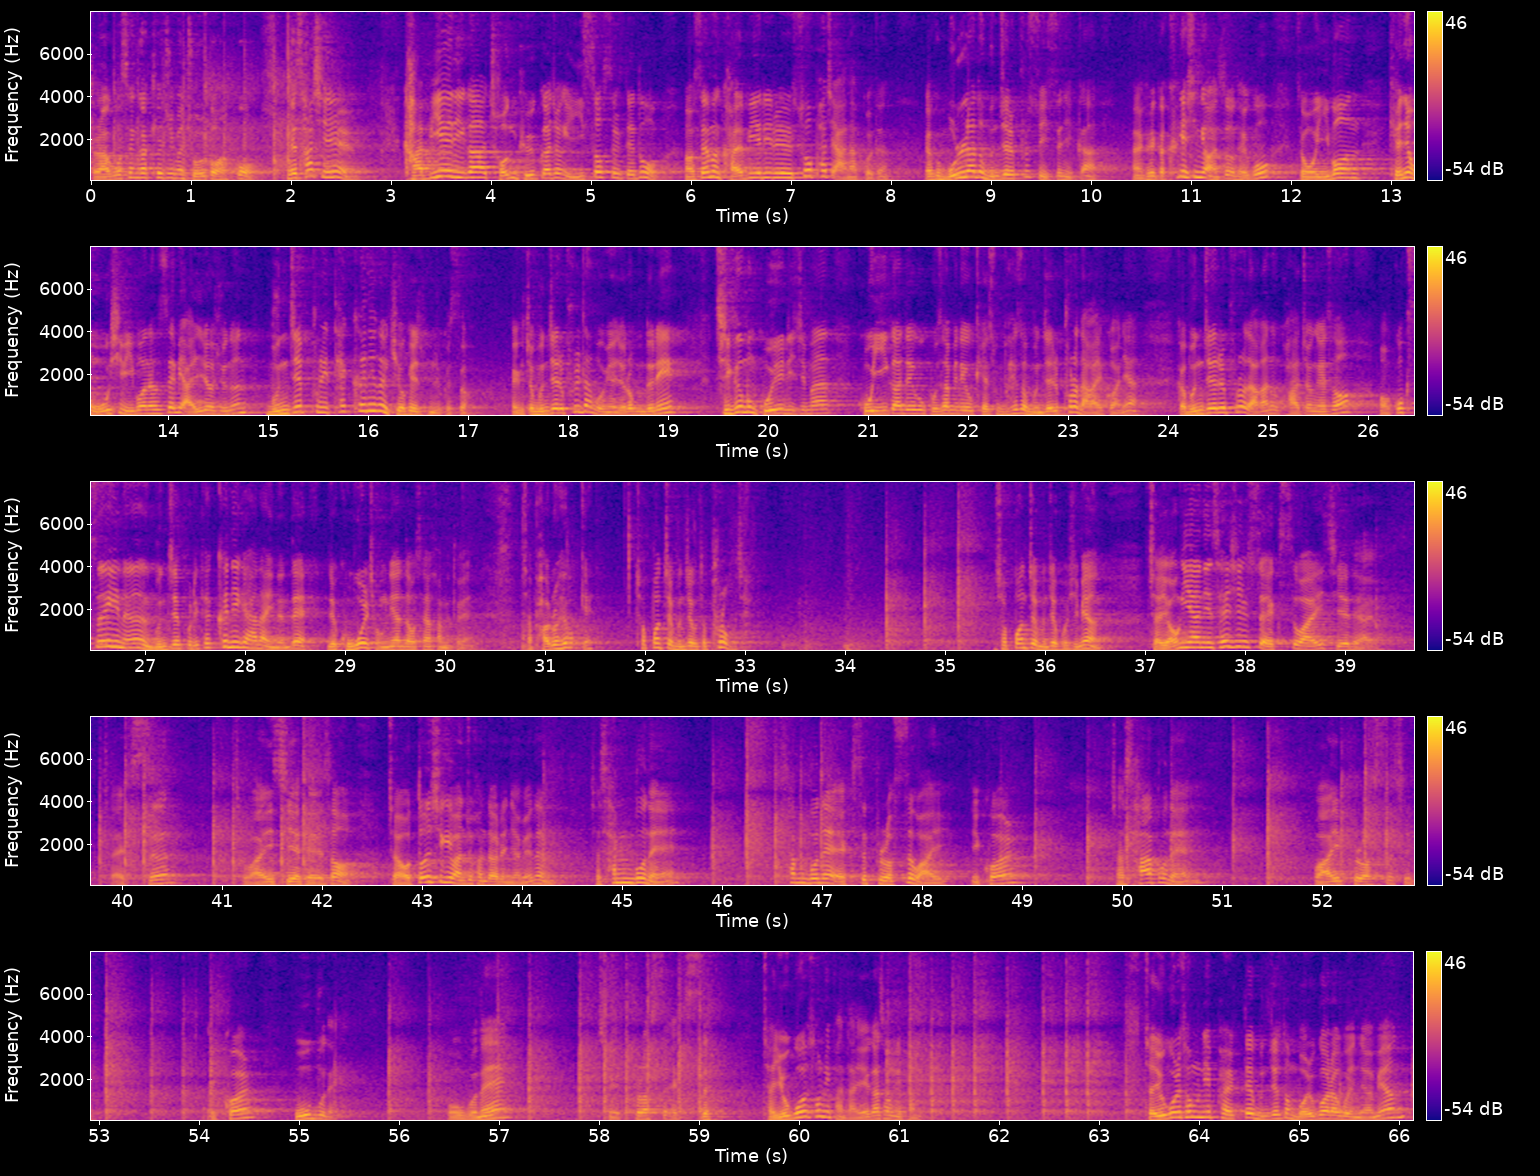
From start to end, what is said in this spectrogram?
라고 생각해주면 좋을 것 같고. 근데 사실, 가비에리가 전 교육과정에 있었을 때도, 어, 쌤은 가비에리를 수업하지 않았거든. 그러니까 그 몰라도 문제를 풀 수 있으니까. 아, 그러니까 크게 신경 안 써도 되고, 뭐 이번 개념 52번에서 쌤이 알려주는 문제풀이 테크닉을 기억해 줬으면 좋겠어. 알겠죠? 문제를 풀다 보면 여러분들이 지금은 고1이지만 고2가 되고 고3이 되고 계속 해서 문제를 풀어 나갈 거 아니야? 그러니까 문제를 풀어 나가는 과정에서 어, 꼭 쓰이는 문제풀이 테크닉이 하나 있는데 이제 그걸 정리한다고 생각하면 돼. 자, 바로 해볼게. 첫 번째 문제부터 풀어보자. 첫 번째 문제 보시면 자, 0이 아닌 세실수 x, y, g에 대하여 자, x, 자, y, g에 대해서 자, 어떤 식이 만족한다 그랬냐면은 자, 3분의 3분의 x 플러스 y 이퀄 자 4분의 y 플러스 g 이퀄 5분의 5분의 g 플러스 x. 자 요거 성립한다. 얘가 성립한다. 자 요걸 성립할 때 문제에서 뭘 구하라고 했냐면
